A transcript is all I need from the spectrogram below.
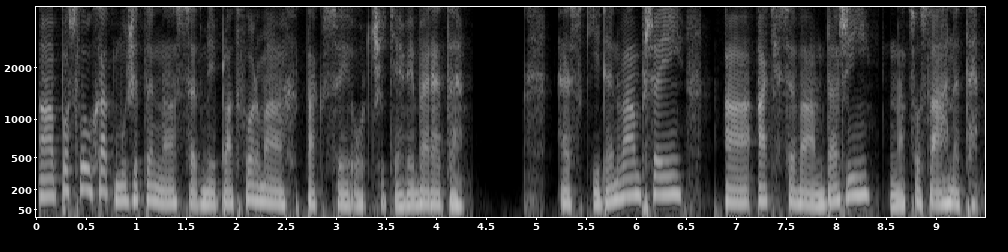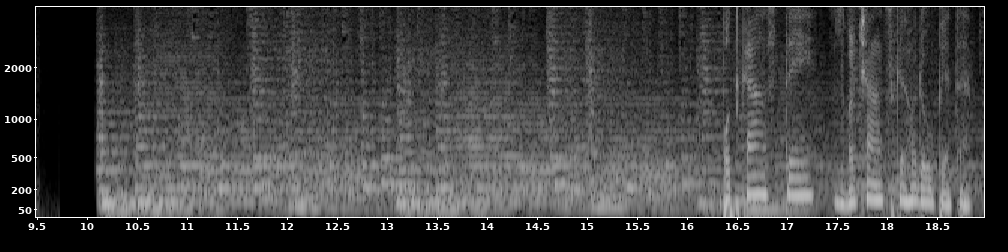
a poslouchat můžete na sedmi platformách, tak si určitě vyberete. Hezký den vám přeji a ať se vám daří, na co sáhnete. Podcasty z Vlčáckého doupěte.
